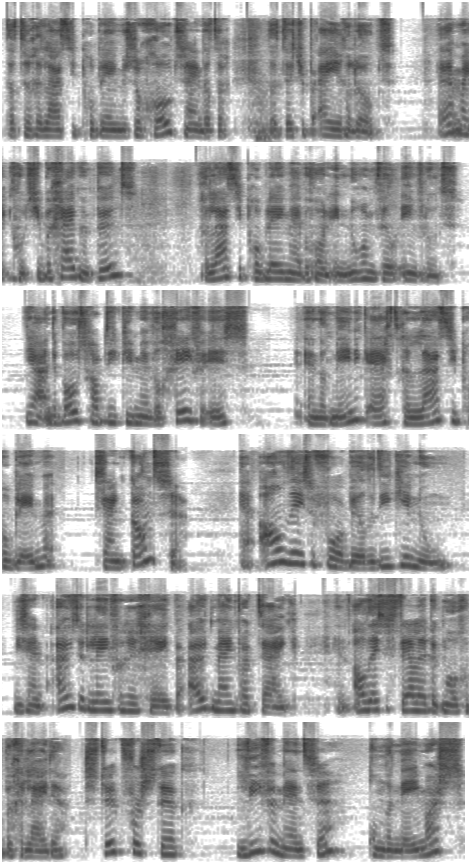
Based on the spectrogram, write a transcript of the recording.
dat de relatieproblemen zo groot zijn dat, er, dat, dat je op eieren loopt? Maar goed, je begrijpt mijn punt. Relatieproblemen hebben gewoon enorm veel invloed. Ja, en de boodschap die ik hiermee wil geven is, en dat meen ik echt, relatieproblemen zijn kansen. al deze voorbeelden die ik hier noem, die zijn uit het leven gegrepen, uit mijn praktijk. En al deze stellen heb ik mogen begeleiden. Stuk voor stuk, lieve mensen ondernemers.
